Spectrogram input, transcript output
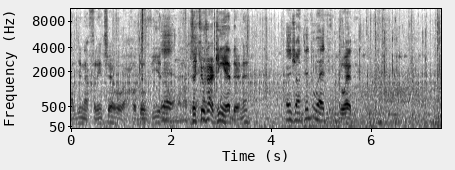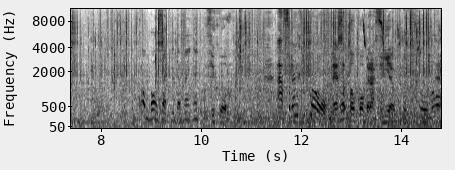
Ali na frente é a rodovia. É, né? na Isso aqui é o Jardim Éder, né? É Jardim do Éden. Do Éder. Ficou bom isso aqui também, né? Ficou. A Franca com essa topografia irmão, é,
